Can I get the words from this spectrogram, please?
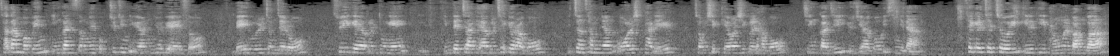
사단법인 인간성 회복 추진위원 협의회에서 매입을 전제로 수의 계약을 통해 임대차 계약을 체결하고 2003년 5월 18일 정식 개원식을 하고 지금까지 유지하고 있습니다. 세계 최초의 일기 박물관과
